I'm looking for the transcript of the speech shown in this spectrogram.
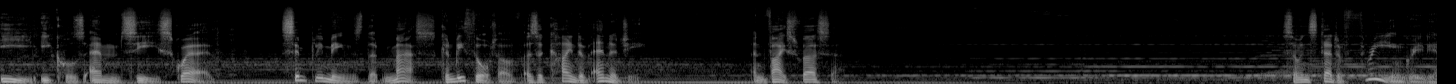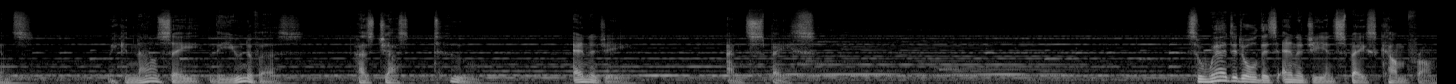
E equals mc squared, simply means that mass can be thought of as a kind of energy, and vice versa. So instead of three ingredients, we can now say the universe has just two, energy and space. So where did all this energy and space come from?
